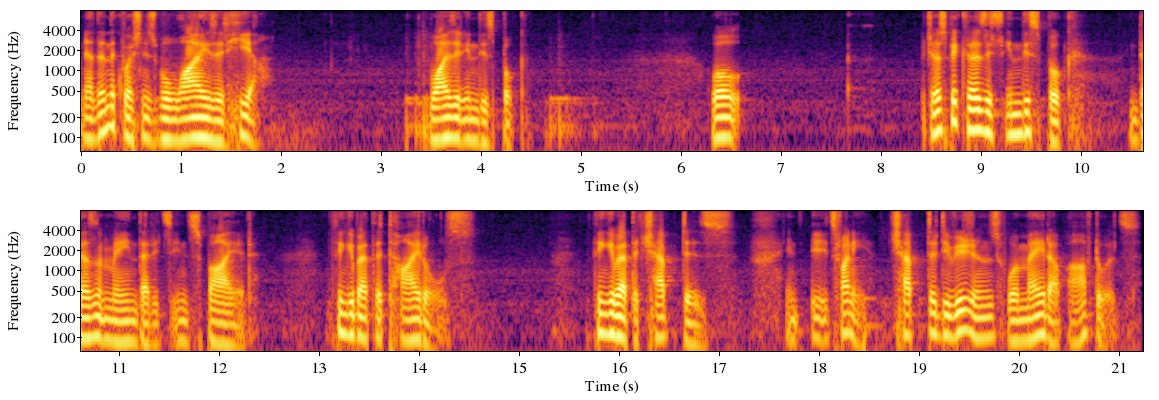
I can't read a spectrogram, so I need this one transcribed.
Now, then the question is well, why is it here? Why is it in this book? Well, just because it's in this book doesn't mean that it's inspired. Think about the titles, think about the chapters. It's funny, chapter divisions were made up afterwards.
